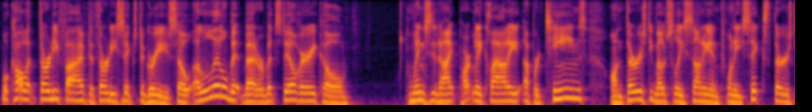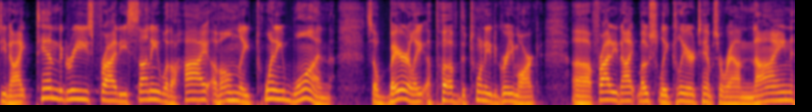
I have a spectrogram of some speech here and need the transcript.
we'll call it 35 to 36 degrees. So a little bit better, but still very cold. Wednesday night, partly cloudy, upper teens. On Thursday, mostly sunny and 26. Thursday night, 10 degrees. Friday, sunny with a high of only 21. So barely above the 20 degree mark. Uh, Friday night, mostly clear, temps around 9.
